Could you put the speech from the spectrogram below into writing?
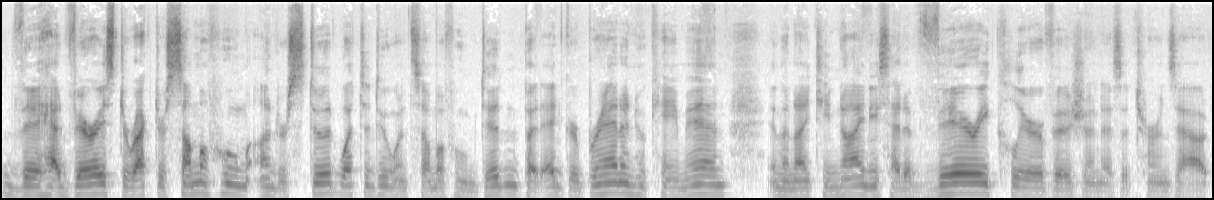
they had various directors, some of whom understood what to do and some of whom didn't. But Edgar Brannon, who came in in the 1990s, had a very clear vision, as it turns out.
